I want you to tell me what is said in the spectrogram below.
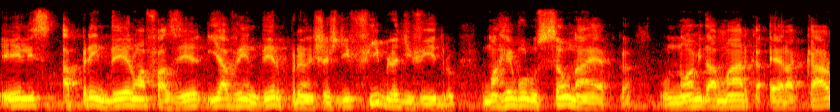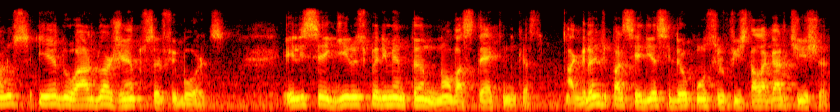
Eles aprenderam a fazer e a vender pranchas de fibra de vidro, uma revolução na época. O nome da marca era Carlos e Eduardo Argento Surfboards. Eles seguiram experimentando novas técnicas. A grande parceria se deu com o surfista Lagartixa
